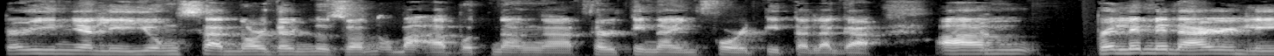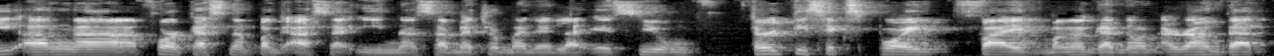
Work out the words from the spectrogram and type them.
perennially yung sa Northern Luzon umaabot ng ah, 39-40 talaga. Um, preliminarily, ang ah, forecast ng pag-asa ina sa Metro Manila is yung 36.5, mga ganon, around that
